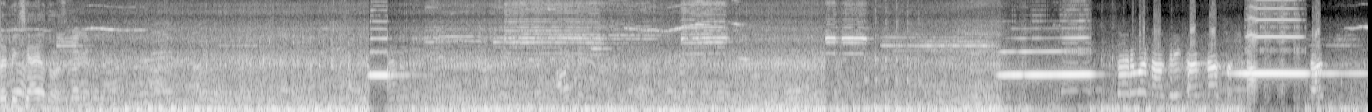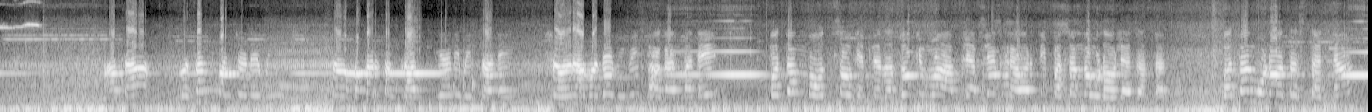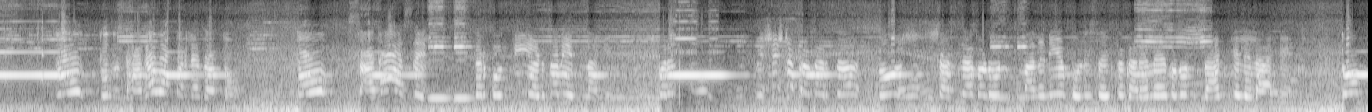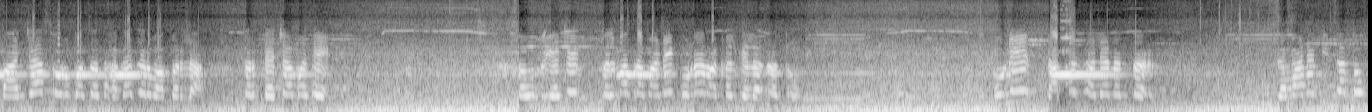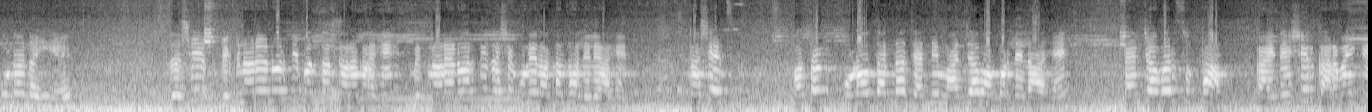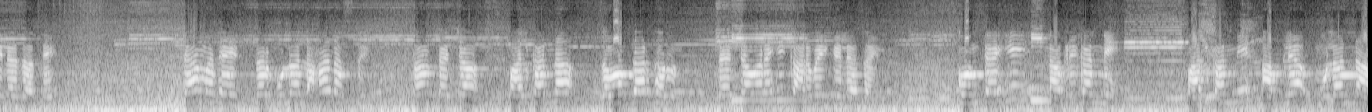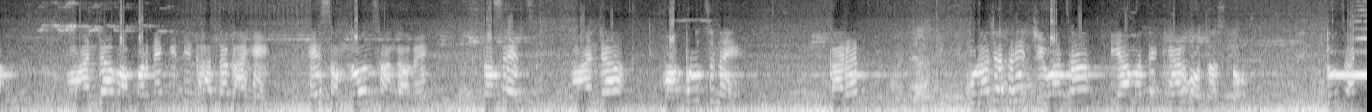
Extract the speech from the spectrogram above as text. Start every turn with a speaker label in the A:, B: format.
A: भाई पीछे आ जाओ थोड़ा
B: सर्व नागरिकांना सूचना आता वसंत पंचमी मकर संक्रांत या निमित्ताने शहरामध्ये विविध भागांमध्ये पतंग महोत्सव घेतला जातो किंवा आपल्या आपल्या घरावरती पतंग उडवल्या जातात. पतंग उडवत असताना जो तो धागा वापरला जातो तो साधा असेल तर कोणतीही अडचण येत नाही. परंतु विशिष्ट प्रकारचा जो शासनाकडून माननीय पोलीस आयुक्त कार्यालयाकडून बॅन केलेला आहे. तो मांजा स्वरूपाचा धागा जर वापरला तर त्याच्यामध्ये सौ याचे कलमाप्रमाणे गुन्हा दाखल केला जातो. गुन्हे दाखल झाल्यानंतर जमानतीचा तो गुन्हा नाही आहे जसे विकणाऱ्यांवरती बंधनकारक आहे विकणाऱ्यांवरती जसे गुन्हे दाखल झालेले आहेत तसेच पतंग उडवताना ज्यांनी मांजा वापरलेला आहे त्यांच्यावर सुद्धा कायदेशीर कारवाई केल्या जाते. त्यामध्ये जर मुलं लहान असतील तर त्यांच्या पालकांना जबाबदार धरून त्यांच्यावरही कारवाई केल्या जाईल. कोणत्याही नागरिकांनी पालकांनी आपल्या मुलांना मांजा वापरणे किती घातक आहे हे समजावून सांगावे. तसेच मांजा वापरूच नये कारण कुणाच्या तरी जीवाचा यामध्ये खेळ होत असतो. दुचाकी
